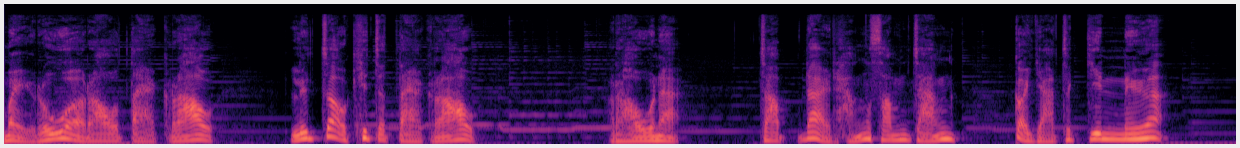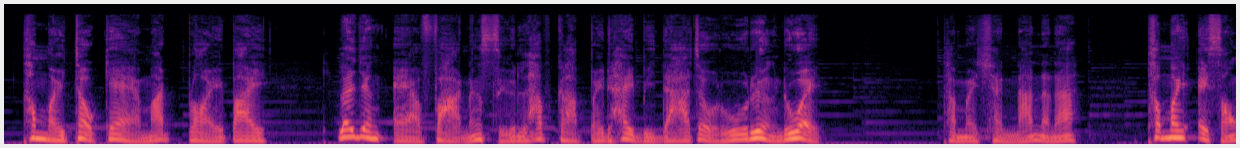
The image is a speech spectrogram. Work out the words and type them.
ไม่รู้ว่าเราแตกร้าวหรือเจ้าคิดจะแตกร้าวเราน่ะจับได้ถังซัมจัง ก็อยากจะกินเนื้อทำไมเจ้าแก้มัดปล่อยไป และยังแอบฝากหนังสือลับกลับไปให้บิดาเจ้ารู้เรื่องด้วยทำไมเช่นนั้นนะนะทำไมไอ้สอง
